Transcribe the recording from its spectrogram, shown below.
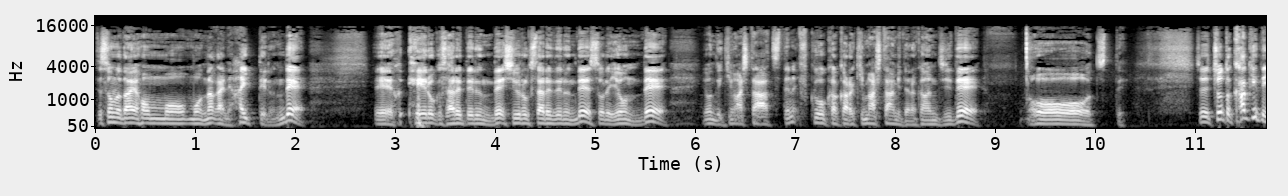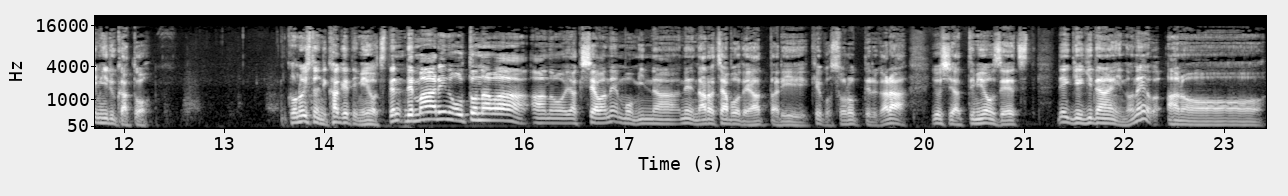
で、その台本ももう中に入ってるんで、えー、閉録されてるんで、収録されてるんで、それ読んで、読んできました、つってね、福岡から来ました、みたいな感じで、おー、つって。それちょっとかけてみるかと。この人にかけてみようっつって。で、周りの大人は、あの、役者はね、もうみんなね、奈良茶坊であったり、結構揃ってるから、よし、やってみようぜ、つって。で、劇団員のね、あの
